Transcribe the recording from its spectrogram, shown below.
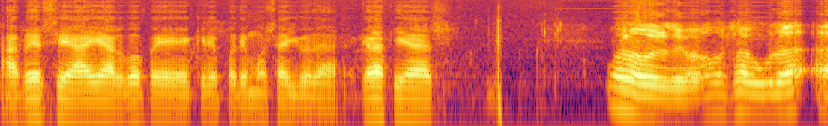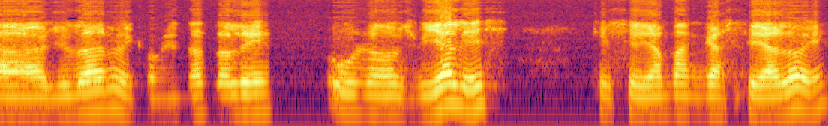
A ver si hay algo que, le podemos ayudar. Gracias. Bueno, le vamos a, ayudar recomendándole unos viales que se llaman gastealoe,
